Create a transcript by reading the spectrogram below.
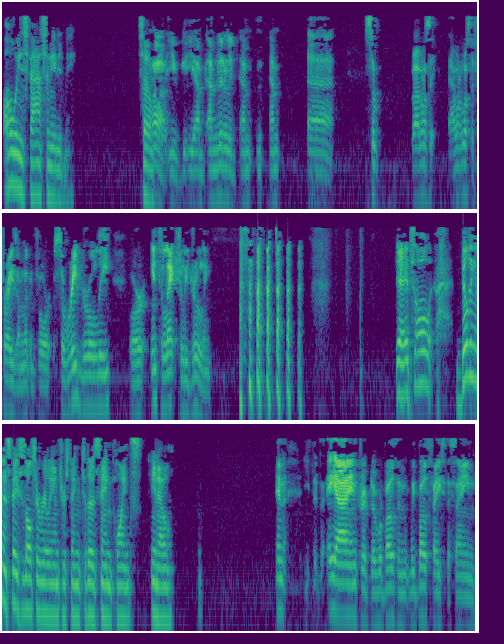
always fascinated me. So. Oh, you, yeah, I'm, I'm literally, I'm, I'm, uh, so, I want to say, I want, what's the phrase I'm looking for? Cerebrally or intellectually drooling. yeah, it's all building in a space is also really interesting to those same points, you know. And AI and crypto, we're both in, we both face the same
